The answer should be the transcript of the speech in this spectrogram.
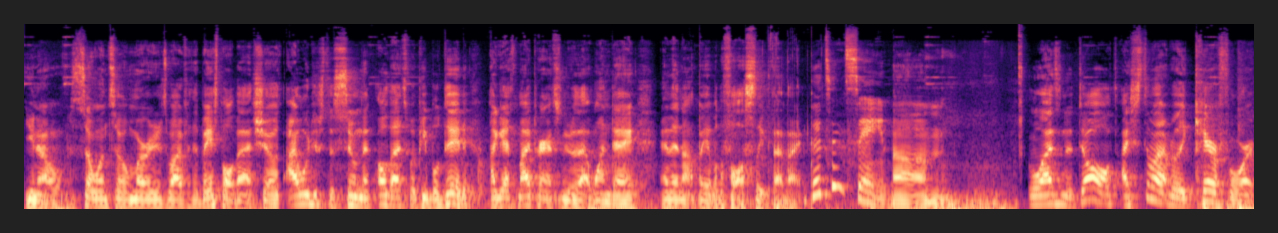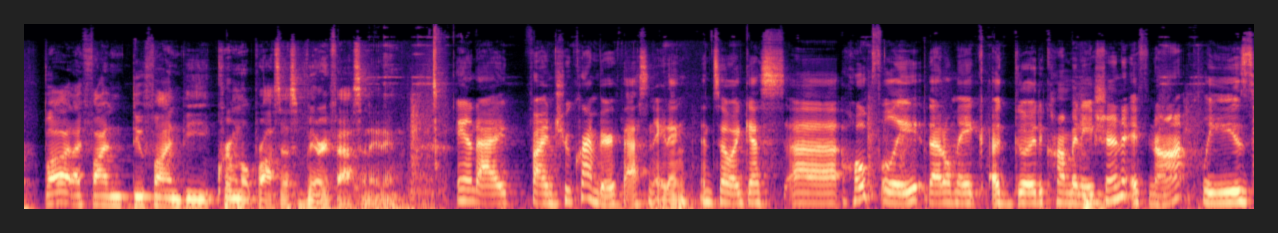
you know, so and so murdered his wife with a baseball bat shows, I would just assume that, oh, that's what people did. I guess my parents can do that one day and then not be able to fall asleep that night. That's insane. Um, well, as an adult, I still don't really care for it, but I find do find the criminal process very fascinating. and I find true crime very fascinating. And so I guess uh, hopefully that'll make a good combination. If not, please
